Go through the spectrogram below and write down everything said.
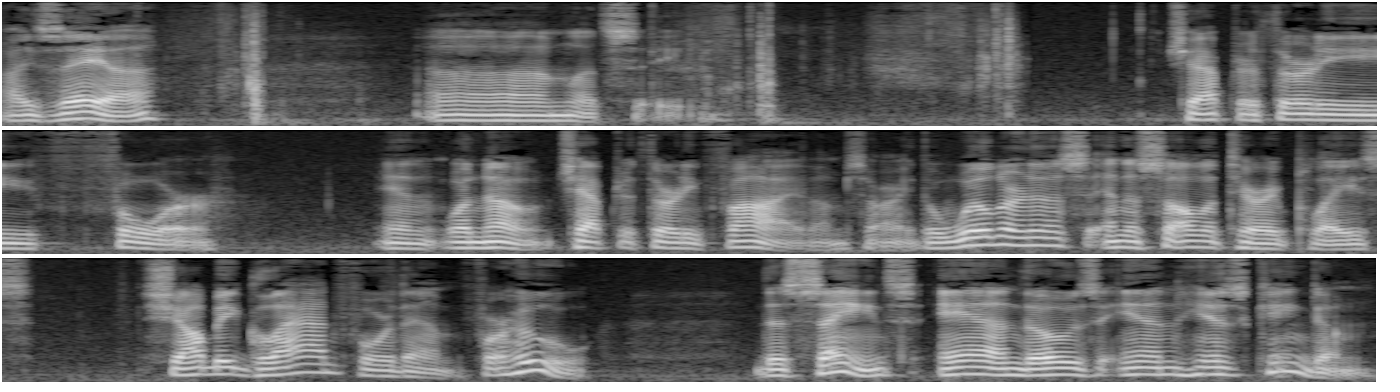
Isaiah, um, let's see, chapter 34. And, well, no, chapter 35, I'm sorry. The wilderness and the solitary place shall be glad for them. For who? The saints and those in his kingdom.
